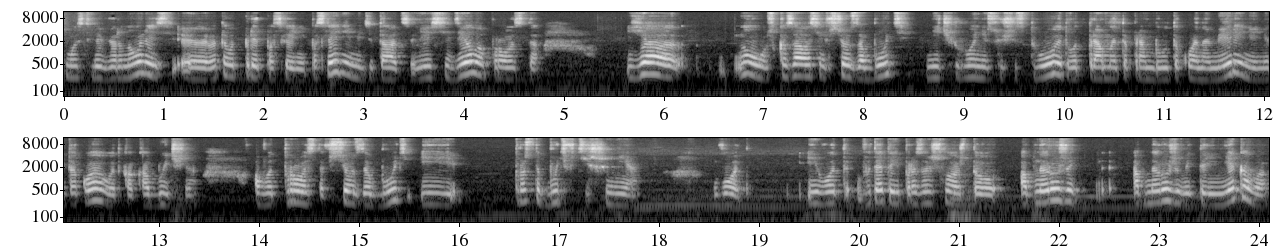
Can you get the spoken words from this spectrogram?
мысли вернулись. Э, это вот предпоследний, последняя медитация. Я сидела просто. Я, ну, сказала себе, все, забудь, ничего не существует. Вот прям это прям было такое намерение, не такое вот, как обычно, а вот просто все забудь и просто будь в тишине. Вот. И вот, вот это и произошло, что обнаружить, обнаруживать-то и некого,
